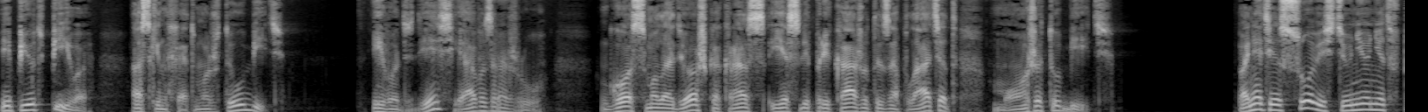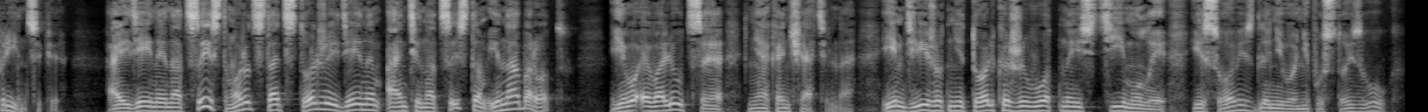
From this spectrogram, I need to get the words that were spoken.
и пьют пиво, а скинхед может и убить. И вот здесь я возражу. Госмолодежь как раз, если прикажут и заплатят, может убить. Понятия совести у нее нет в принципе а идейный нацист может стать столь же идейным антинацистом и наоборот. Его эволюция не окончательна. Им движут не только животные стимулы, и совесть для него не пустой звук.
